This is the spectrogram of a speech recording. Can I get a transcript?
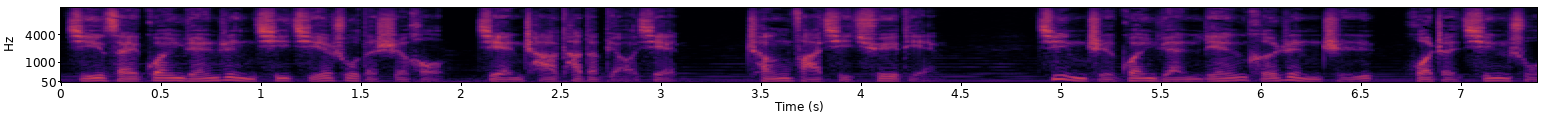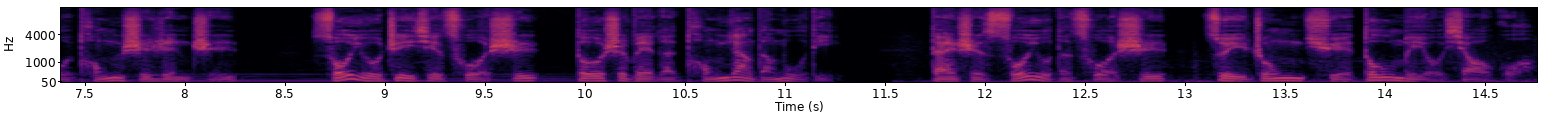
即在官员任期结束的时候检查他的表现，惩罚其缺点，禁止官员联合任职或者亲属同时任职。所有这些措施都是为了同样的目的，但是所有的措施最终却都没有效果。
